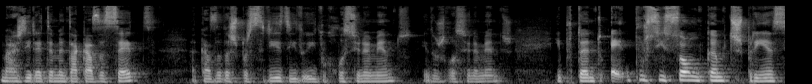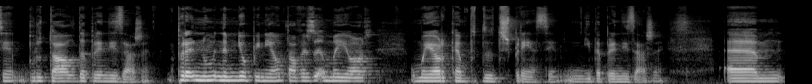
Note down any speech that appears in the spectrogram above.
mais diretamente à casa 7, a casa das parcerias e do, e do relacionamento e dos relacionamentos e portanto é por si só um campo de experiência brutal de aprendizagem. Para, na minha opinião, talvez a maior, o maior campo de, de experiência e de aprendizagem. Um,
